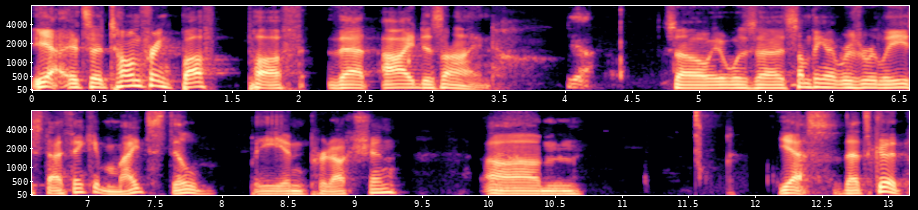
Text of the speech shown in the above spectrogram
Yeah, it's a Tone Freq buff puff that I designed. Yeah. So it was uh, something that was released. I think it might still be in production. Um, yes, that's good.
